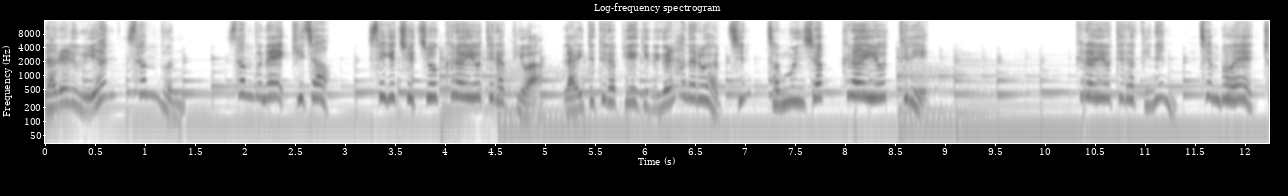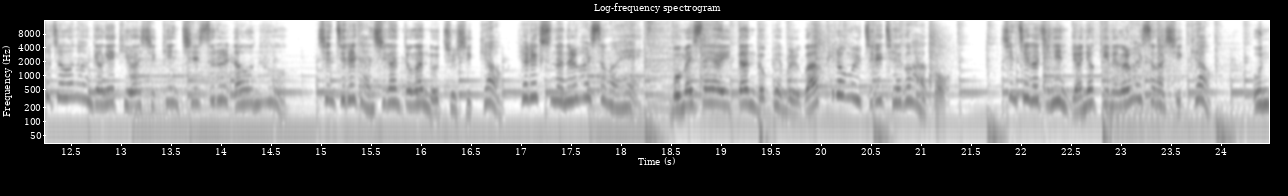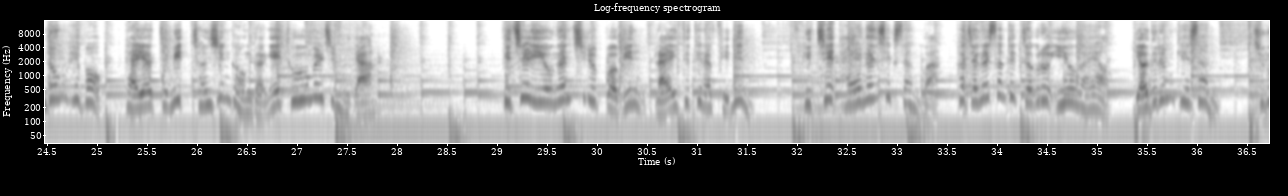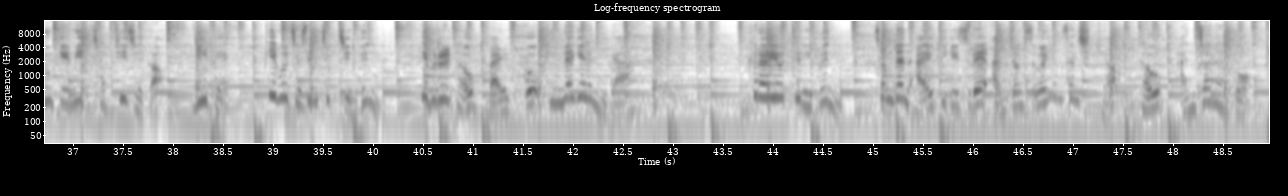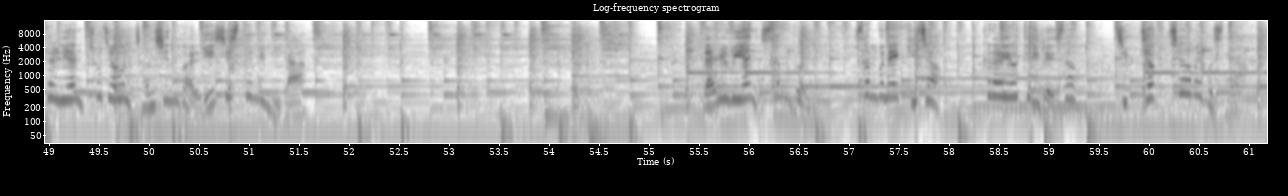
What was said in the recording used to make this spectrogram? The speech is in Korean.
나를 위한 3분. 3분의 기적. 세계 최초 크라이오 테라피와 라이트 테라피의 기능을 하나로 합친 전문샵 크라이오 트립. 크라이오 테라피는 챔버에 초저온 환경에 기화시킨 질소를 넣은 후 신체를 단시간 동안 노출시켜 혈액순환을 활성화해 몸에 쌓여있던 노폐물과 피로물질을 제거하고 신체가 지닌 면역 기능을 활성화시켜 운동 회복, 다이어트 및 전신 건강에 도움을 줍니다. 빛을 이용한 치료법인 라이트 테라피는 빛의 다양한 색상과 화장을 선택적으로 이용하여 여드름 개선, 주근깨 및 잡티 제거, 미백, 피부 재생 촉진 등 피부를 더욱 맑고 빛나게 합니다. 크라이오 트립은 첨단 IT 기술의 안정성을 향상시켜 더욱 안전하고 편리한 초저온 전신 관리 시스템입니다. 나를 위한 3분, 3분의 기적, 크라이오 트립에서 직접 체험해보세요.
